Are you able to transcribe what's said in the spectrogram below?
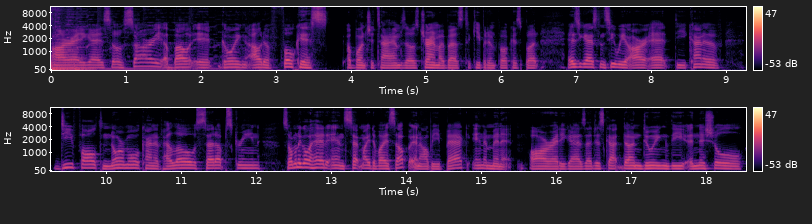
Alrighty, guys. So sorry about it going out of focus a bunch of times. I was trying my best to keep it in focus, but as you guys can see, we are at the kind of default normal kind of hello setup screen. So I'm to go ahead and set my device up and I'll be back in a minute. Alrighty guys, I just got done doing the initial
